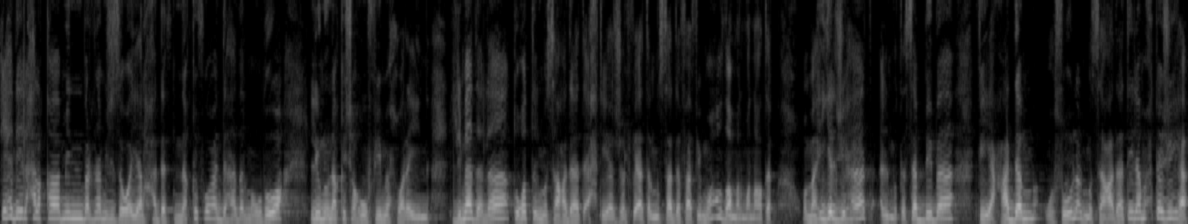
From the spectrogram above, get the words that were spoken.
في هذه الحلقة من برنامج زوايا الحدث نقف عند هذا الموضوع لنناقشه في محورين. لماذا لا تغطي المساعدات احتياج الفئات المستهدفة في معظم المناطق؟ وما هي الجهات المتسببة في عدم وصول المساعدات إلى محتاجيها؟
